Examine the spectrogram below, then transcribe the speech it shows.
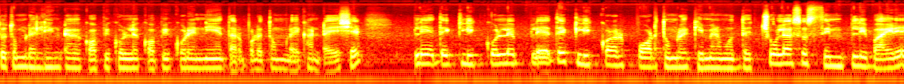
তো তোমরা লিঙ্কটাকে কপি করলে কপি করে নিয়ে তারপরে তোমরা এখানটা এসে প্লেতে ক্লিক করলে প্লেতে ক্লিক করার পর তোমরা গেমের মধ্যে চলে আসো সিম্পলি বাইরে।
